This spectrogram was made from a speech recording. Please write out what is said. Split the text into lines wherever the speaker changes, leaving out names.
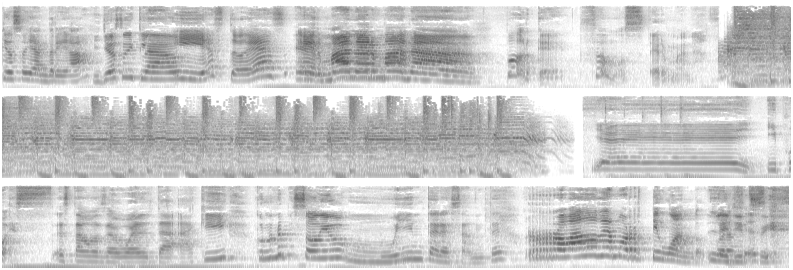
yo soy Andrea.
Y yo soy Clau.
Y esto es Hermana Hermana. Porque somos hermanas.
¡Yay! Y pues estamos de vuelta aquí con un episodio muy interesante.
Robado de amortiguando.
Legit, sí.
